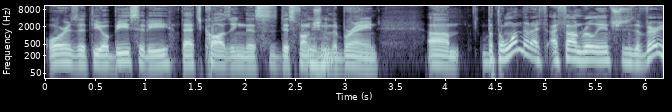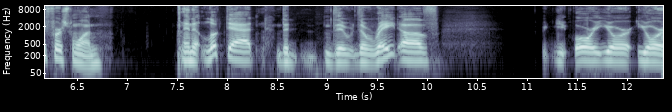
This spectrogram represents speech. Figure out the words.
or is it the obesity that's causing this dysfunction of the brain? Um, but the one that I, I found really interesting, the very first one, and it looked at the the, the rate of or your your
